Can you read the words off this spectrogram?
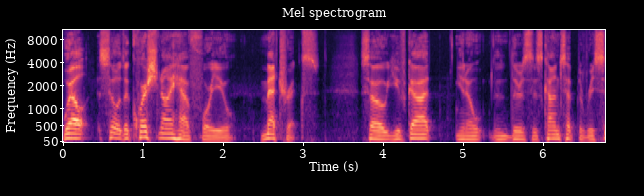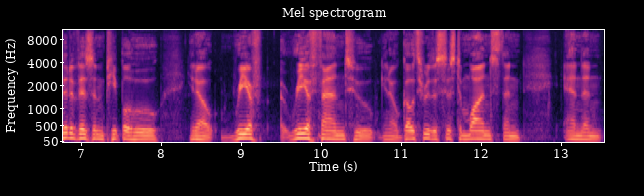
Well, so the question I have for you metrics. So you've got, you know, there's this concept of recidivism, people who, you know, reoff- reoffend, who, you know, go through the system once, then, and then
